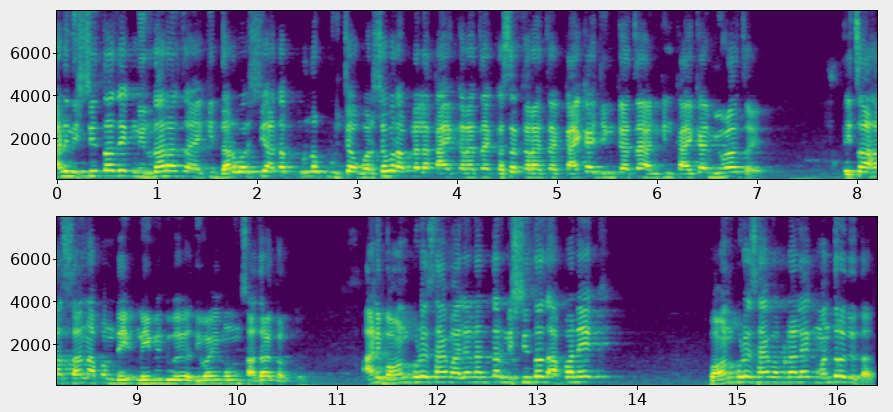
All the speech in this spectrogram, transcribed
आणि निश्चितच एक निर्धाराचा आहे की दरवर्षी आता पूर्ण पुढच्या वर्षभर आपल्याला काय करायचं आहे कसं करायचं आहे काय काय जिंकायचं आहे आणखीन काय काय मिळवायचं आहे याचा हा सण आपण दे नेहमी दु- दिवाळी म्हणून साजरा करतो. आणि बावनकुळे साहेब आल्यानंतर निश्चितच आपण एक बावनकुळे साहेब आपल्याला एक मंत्र देतात.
